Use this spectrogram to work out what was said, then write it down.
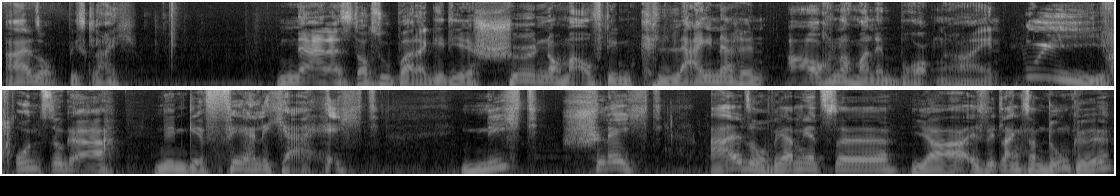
Also, bis gleich. Na, das ist doch super. Da geht ihr schön nochmal auf dem kleineren auch nochmal einen Brocken rein. Ui, und sogar ein gefährlicher Hecht. Nicht schlecht. Also, wir haben jetzt, äh, ja, es wird langsam dunkel.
